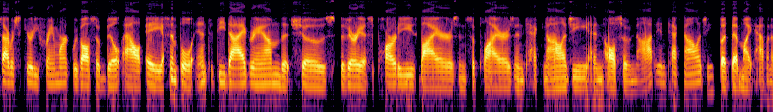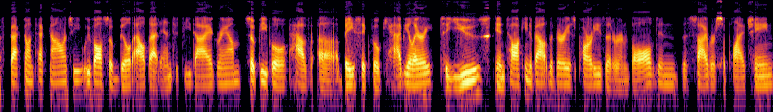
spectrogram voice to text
cybersecurity framework. We've also built out a simple entity diagram that shows the various parties, buyers and suppliers in technology and also not in technology, but that might have an effect on technology. We've also built out that entity diagram so people have a basic vocabulary to use in talking about the various parties that are involved in the cyber supply chain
